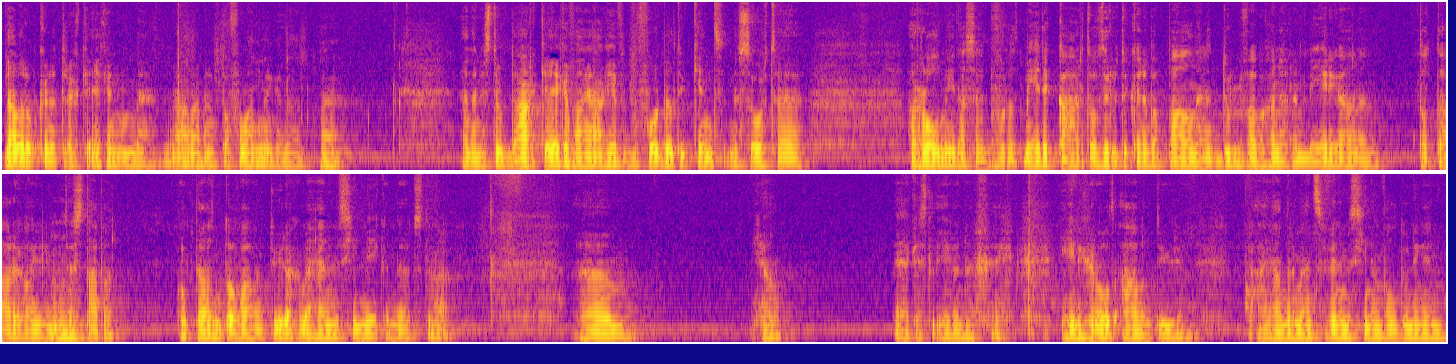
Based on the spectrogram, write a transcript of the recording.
Dat we erop kunnen terugkijken. Ja, we hebben een toffe wandeling gedaan. Ja. En dan is het ook daar kijken van, ja, geef het bijvoorbeeld je kind een soort eh, rol mee, dat ze bijvoorbeeld mee de kaart of de route kunnen bepalen en het doel van we gaan naar een meer gaan en tot daar gaan jullie moeten stappen. Ook dat is een tof avontuur dat je met hen misschien mee kunt uitsturen. Ja. Ehm, ja, eigenlijk is het leven één groot avontuur. hè. Ja, andere mensen vinden misschien een voldoening in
